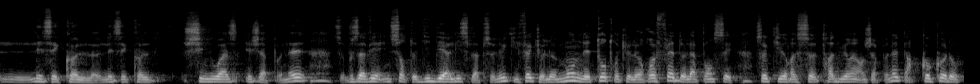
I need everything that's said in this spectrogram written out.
les, écoles, les écoles chinoises et japonaises, vous avez une sorte d'idéalisme absolu qui fait que le monde n'est autre que le reflet de la pensée, ce qui se traduirait en japonais par kokoro.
